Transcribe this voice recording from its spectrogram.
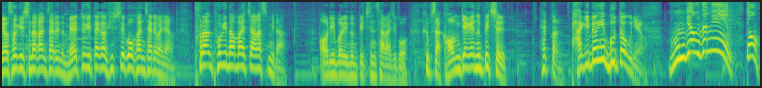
녀석이 지나간 자리는 메뚜기 떼가 휩쓸고 간 자리 마냥 풀 한 포기 남아있지 않았습니다. 어리버리 눈빛은 사라지고 흡사 검객의 눈빛을 했던 박이병이 묻더군요. 문병장님, 또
